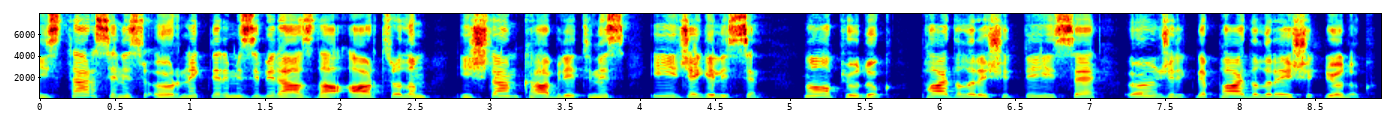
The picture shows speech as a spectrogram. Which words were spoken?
İsterseniz örneklerimizi biraz daha artıralım. İşlem kabiliyetiniz iyice gelişsin. Ne yapıyorduk? Paydalar eşit değilse öncelikle paydaları eşitliyorduk.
